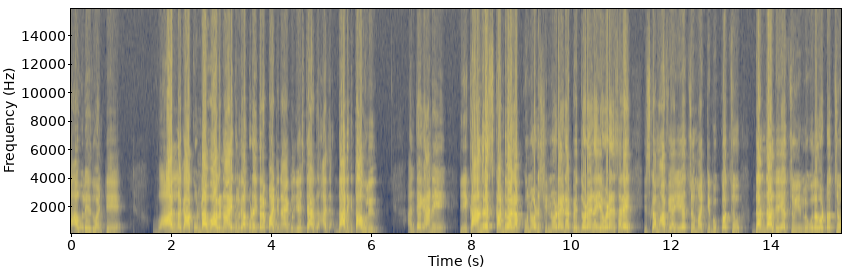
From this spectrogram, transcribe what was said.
తావు లేదు అంటే వాళ్ళ కాకుండా వాళ్ళ నాయకులు కాకుండా ఇతర పార్టీ నాయకులు చేస్తే అది అది దానికి తావు లేదు. అంతేగాని ఈ కాంగ్రెస్ కండువా కప్పుకున్నోడు చిన్నోడైనా పెద్దోడైనా ఎవడైనా సరే ఇసుక మాఫియా చేయొచ్చు మట్టి బుక్కొచ్చు దందాలు చేయొచ్చు ఇండ్లు గులగొట్టొచ్చు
